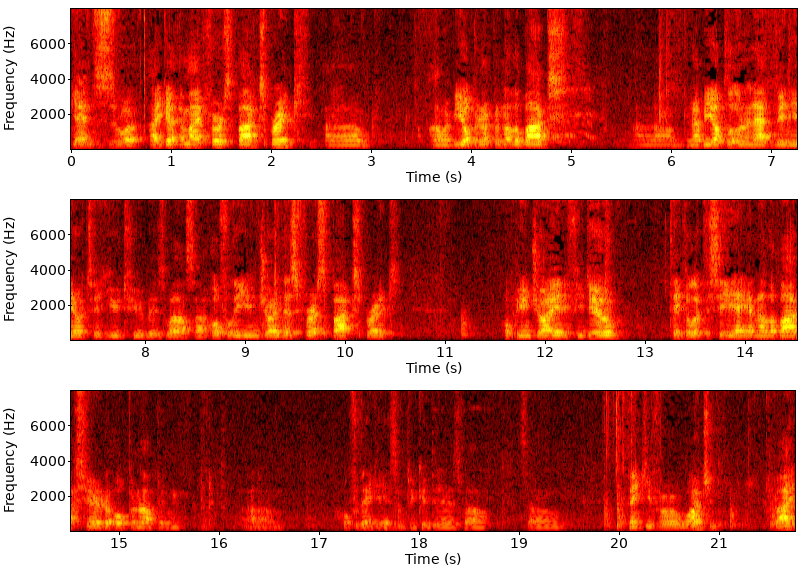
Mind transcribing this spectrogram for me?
again, this is what I got in my first box break. Um, I'm going to be opening up another box. Um, and I'll be uploading that video to YouTube as well. So hopefully you enjoyed this first box break. Hope you enjoy it. If you do, take a look to see. I got another box here to open up and hopefully I can get something good there as well. So thank you for watching. Bye.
